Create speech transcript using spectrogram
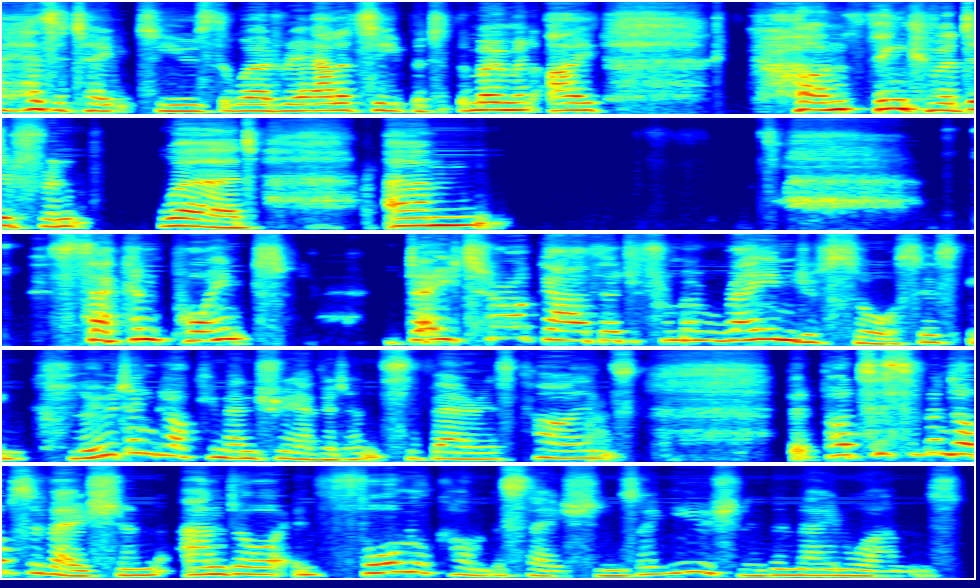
I hesitate to use the word reality, but at the moment I can't think of a different word. Um, Second point, data are gathered from a range of sources, including documentary evidence of various kinds, but participant observation and or informal conversations are usually the main ones.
